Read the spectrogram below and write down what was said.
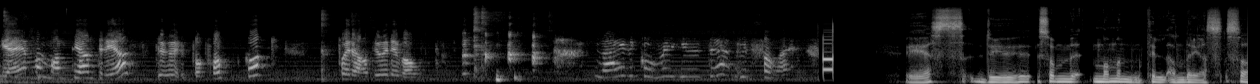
Jeg er mammaen til Andreas. Du hører på Postkokk på Radio Revolt. Nei, det kommer ikke ut, det. Uff a meg. Yes, du, Som mammaen til Andreas sa,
